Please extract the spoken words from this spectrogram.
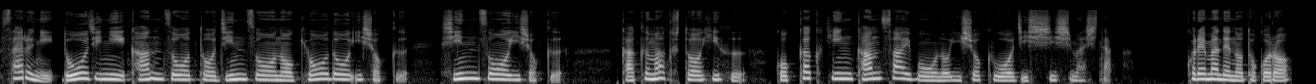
猿に同時に肝臓と腎臓の共同移植、心臓移植、角膜と皮膚、骨格筋幹細胞の移植を実施しました。これまでのところ、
